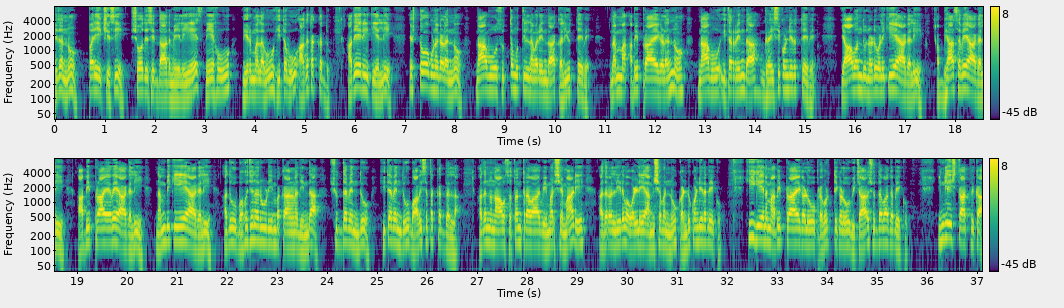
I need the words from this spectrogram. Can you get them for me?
ಇದನ್ನು ಪರೀಕ್ಷಿಸಿ ಶೋಧಿಸಿದ್ದಾದ ಮೇಲೆಯೇ ಸ್ನೇಹವು, ನಿರ್ಮಲವೂ, ಹಿತವೂ ಆಗತಕ್ಕದ್ದು. ಅದೇ ರೀತಿಯಲ್ಲಿ ಎಷ್ಟೋ ಗುಣಗಳನ್ನು ನಾವು ಸುತ್ತಮುತ್ತಲಿನವರಿಂದ ಕಲಿಯುತ್ತೇವೆ. ನಮ್ಮ ಅಭಿಪ್ರಾಯಗಳನ್ನು ನಾವು ಇತರರಿಂದ ಗ್ರಹಿಸಿಕೊಂಡಿರುತ್ತೇವೆ. ಯಾವೊಂದು ನಡವಳಿಕೆಯೇ ಆಗಲಿ, ಅಭ್ಯಾಸವೇ ಆಗಲಿ, ಅಭಿಪ್ರಾಯವೇ ಆಗಲಿ, ನಂಬಿಕೆಯೇ ಆಗಲಿ, ಅದು ಬಹುಜನ ರೂಢಿ ಎಂಬ ಕಾರಣದಿಂದ ಶುದ್ಧವೆಂದು, ಹಿತವೆಂದು ಭಾವಿಸತಕ್ಕದ್ದಲ್ಲ. ಅದನ್ನು ನಾವು ಸ್ವತಂತ್ರವಾಗಿ ವಿಮರ್ಶೆ ಮಾಡಿ ಅದರಲ್ಲಿರುವ ಒಳ್ಳೆಯ ಅಂಶವನ್ನು ಕಂಡುಕೊಂಡಿರಬೇಕು. ಹೀಗೆ ನಮ್ಮ ಅಭಿಪ್ರಾಯಗಳು, ಪ್ರವೃತ್ತಿಗಳು ವಿಚಾರ ಶುದ್ಧವಾಗಬೇಕು ಇಂಗ್ಲಿಷ್ ತಾತ್ವಿಕ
